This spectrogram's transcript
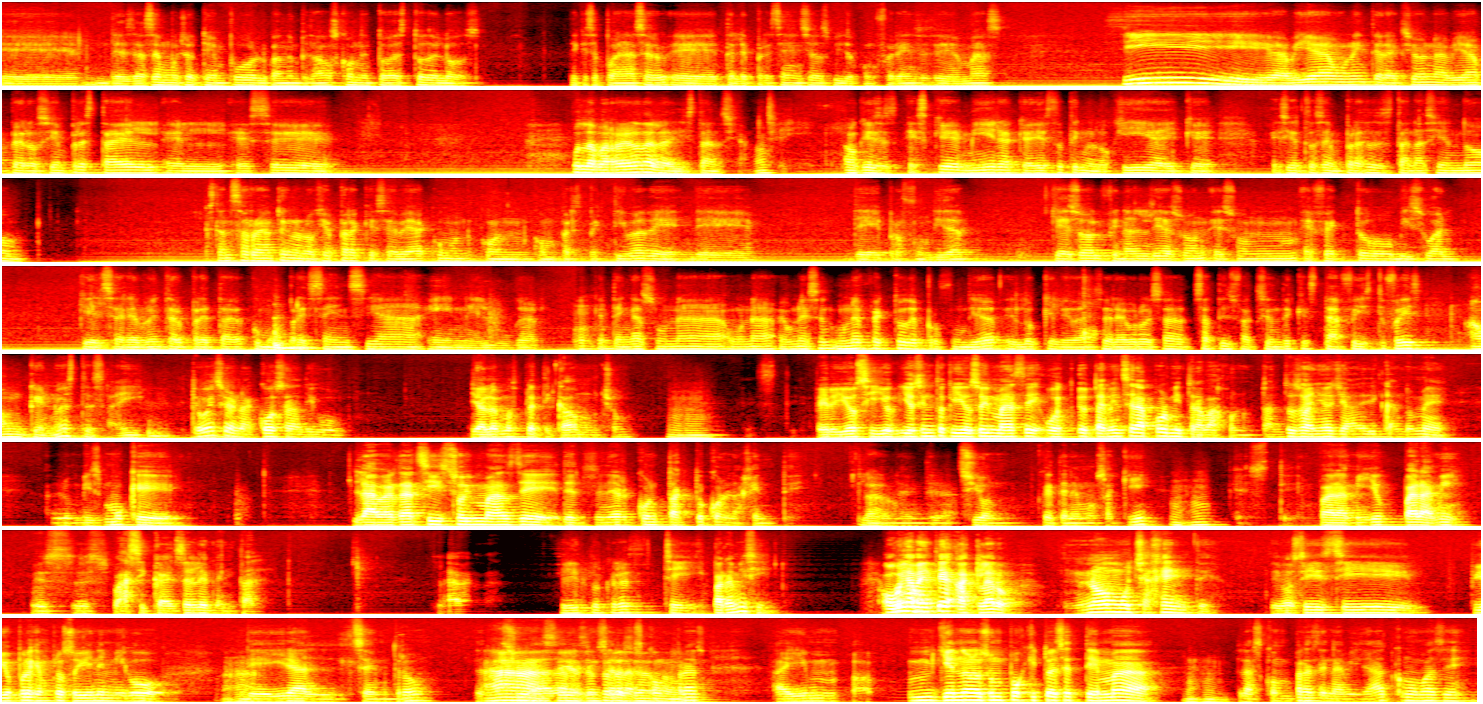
eh, desde hace mucho tiempo, cuando empezamos con todo esto de los, de que se pueden hacer eh, telepresencias, videoconferencias y demás. Sí, había una interacción, había, pero siempre está el, el, ese, pues la barrera de la distancia, ¿no? Sí. Aunque dices, es que mira que hay esta tecnología y que ciertas empresas están haciendo, están desarrollando tecnología para que se vea con, con- con perspectiva de, de- de profundidad. Que eso al final del día es un, es un efecto visual que el cerebro interpreta como presencia en el lugar. Que tengas una, una- un, un efecto de profundidad es lo que le da al cerebro esa satisfacción de que está face to face, aunque no estés ahí. Te voy a decir una cosa, digo, ya lo hemos platicado mucho, este, pero yo sí, yo, yo siento que yo soy más de, o, o también será por mi trabajo, ¿no? Tantos años ya dedicándome a lo mismo que, la verdad sí soy más de, de tener contacto con la gente, Claro. la interacción que tenemos aquí. Este, para mí, yo, para mí, es, es básica, es elemental. La verdad. ¿Sí, tú crees? Sí, para mí sí. Obviamente, aclaro, no mucha gente. Digo, sí, sí. Yo, por ejemplo, soy enemigo Ajá. de ir al centro de la Ah, ciudad sí, a realizar las no. compras. Ahí, yéndonos un poquito a ese tema, las compras de Navidad, ¿cómo vas de...?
